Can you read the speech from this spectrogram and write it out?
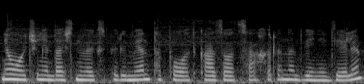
не очень удачного эксперимента по отказу от сахара на две недели.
